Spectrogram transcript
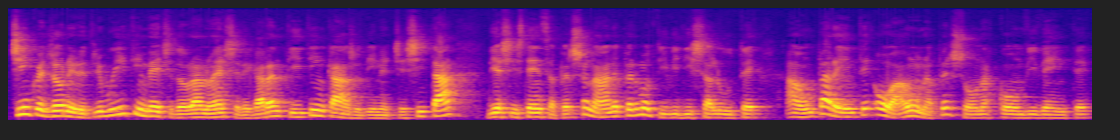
Cinque giorni retribuiti invece dovranno essere garantiti in caso di necessità di assistenza personale per motivi di salute a un parente o a una persona convivente.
